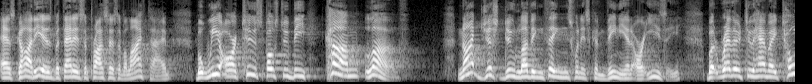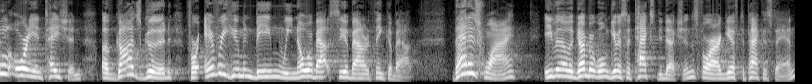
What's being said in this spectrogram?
as God is, but that is the process of a lifetime. But we are too supposed to become love. Not just do loving things when it's convenient or easy, but rather to have a total orientation of God's good for every human being we know about, see about, or think about. That is why, even though the government won't give us a tax deductions for our gift to Pakistan,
